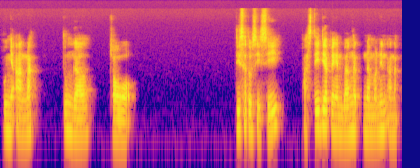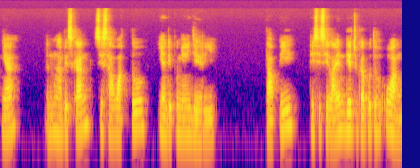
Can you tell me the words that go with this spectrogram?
punya anak tunggal cowok. Di satu sisi, pasti dia pengen banget nemenin anaknya dan menghabiskan sisa waktu yang dipunyai Jerry. Tapi, di sisi lain dia juga butuh uang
